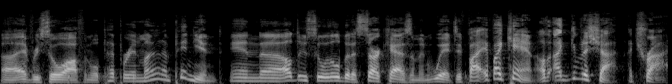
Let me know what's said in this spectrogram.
uh, every so often will pepper in my own opinion, and uh, I'll do so with a little bit of sarcasm and wit if I if I can. I'll, I'll give it a shot. I try.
